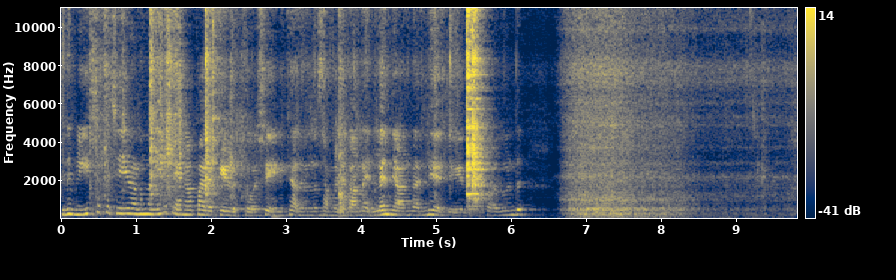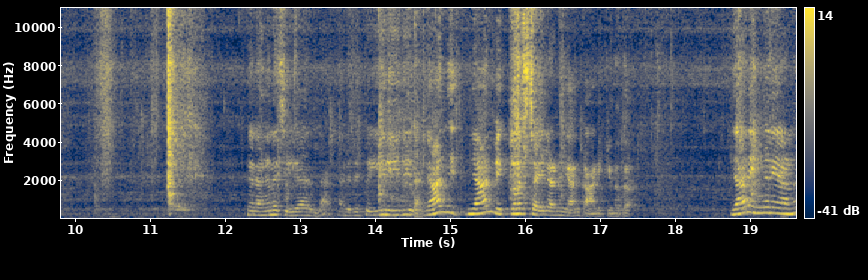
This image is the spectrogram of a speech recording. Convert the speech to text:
പിന്നെ വീട്ടിലൊക്കെ ചെയ്യുകയാണെന്നുണ്ടെങ്കിൽ തേങ്ങാപ്പാലൊക്കെ എടുത്തു. പക്ഷേ എനിക്ക് അതിനൊന്നും സമയമില്ല. കാരണം എല്ലാം ഞാൻ തന്നെയാണ് ചെയ്യുന്നത്. അപ്പോൾ അതുകൊണ്ട് ഞാൻ അങ്ങനെ ചെയ്യാറില്ല ഞാനിതിപ്പോൾ ഈ രീതിയിലാണ് ഞാൻ ഞാൻ വെക്കുന്ന സ്റ്റൈലാണ് ഞാൻ കാണിക്കുന്നത് ഞാൻ എങ്ങനെയാണ്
